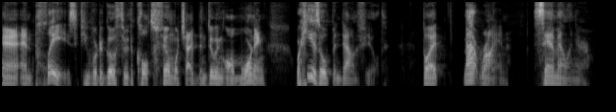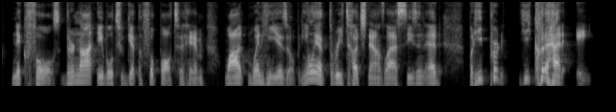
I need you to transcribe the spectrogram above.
and, and plays, if you were to go through the Colts film, which I've been doing all morning, where he is open downfield. But Matt Ryan, Sam Ehlinger, Nick Foles, they're not able to get the football to him while when he is open. He only had three touchdowns last season, Ed, but he he could have had eight.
